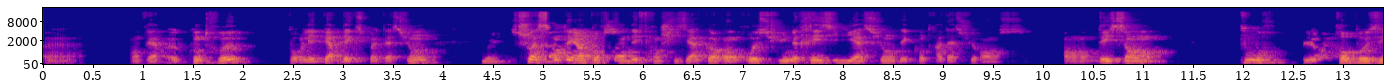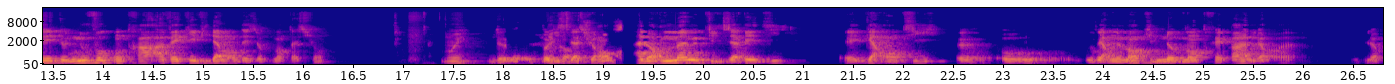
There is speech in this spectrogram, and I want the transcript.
euh, envers, euh, contre eux pour les pertes d'exploitation 61% des franchisés accords ont reçu une résiliation des contrats d'assurance en décembre pour leur proposer de nouveaux contrats avec évidemment des augmentations de police d'assurance, alors même qu'ils avaient dit et garanti euh, au gouvernement qu'ils n'augmenteraient pas leur, euh, leur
